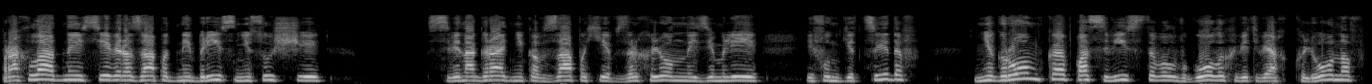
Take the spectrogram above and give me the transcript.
Прохладный северо-западный бриз, несущий с виноградников запахи взрыхленной земли и фунгицидов, негромко посвистывал в голых ветвях кленов,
